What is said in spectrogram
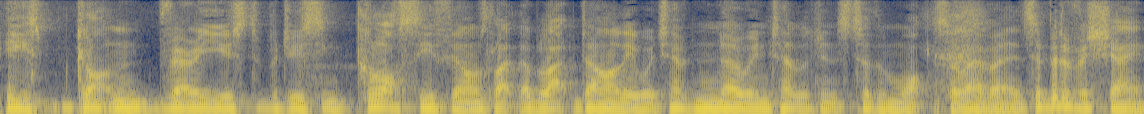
he's gotten very used to producing glossy films like The Black Dahlia, which have no intelligence to them whatsoever. It's a bit of a shame.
